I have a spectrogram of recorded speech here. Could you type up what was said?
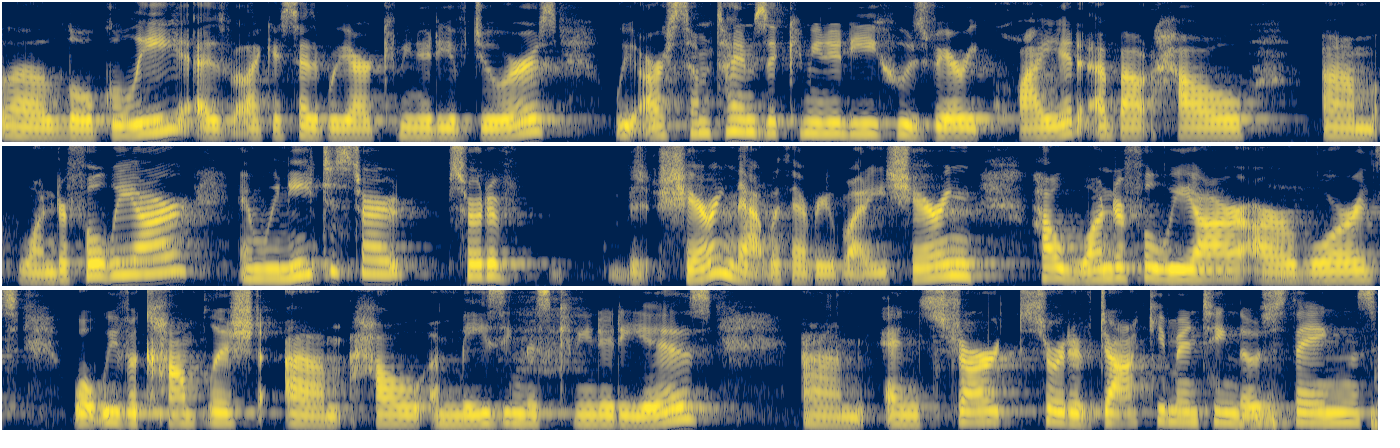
uh, locally, as like I said, we are a community of doers. We are sometimes a community who's very quiet about how um, wonderful we are, and we need to start sort of sharing that with everybody, sharing how wonderful we are, our awards, what we've accomplished, um, how amazing this community is, um, and start sort of documenting those things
